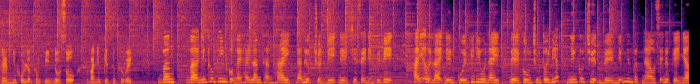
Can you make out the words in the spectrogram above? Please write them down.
thêm những khối lượng thông tin đồ sộ và những kiến thức hữu ích. Vâng, và những thông tin của ngày 25 tháng 2 đã được chuẩn bị để chia sẻ đến quý vị. Hãy ở lại đến cuối video này để cùng chúng tôi biết những câu chuyện về những nhân vật nào sẽ được kể nhé.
